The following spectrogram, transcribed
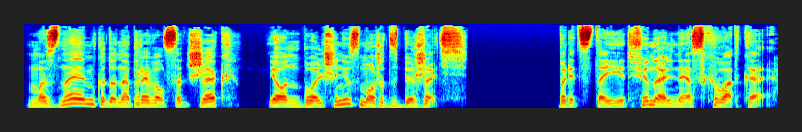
мы знаем, куда направился Джек, и он больше не сможет сбежать. Предстоит финальная схватка.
